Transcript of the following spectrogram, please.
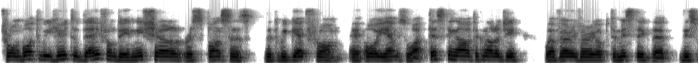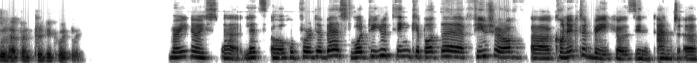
From what we hear today, from the initial responses that we get from uh, OEMs who are testing our technology, we're very, very optimistic that this will happen pretty quickly. Very nice. Uh, let's uh, hope for the best. What do you think about the future of uh, connected vehicles in, and uh,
